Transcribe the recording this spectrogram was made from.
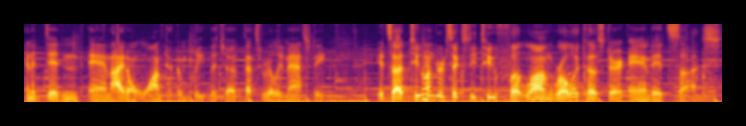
and it didn't, and I don't want to complete the joke. That's really nasty. It's a 262 foot long roller coaster and it sucks.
